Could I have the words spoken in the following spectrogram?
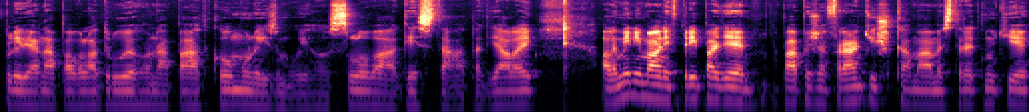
vplyv Jana Pavla II. na pád komunizmu, jeho slova, gestá a tak ďalej. Ale minimálne v prípade pápeža Františka máme stretnutie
